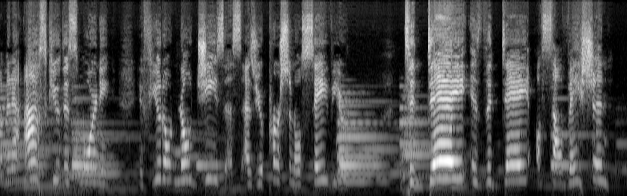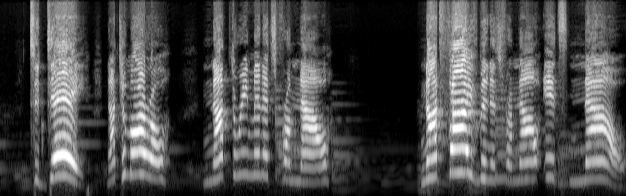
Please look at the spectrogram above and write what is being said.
I'm going to ask you this morning if you don't know Jesus as your personal Savior, today is the day of salvation. Today, not tomorrow, not three minutes from now, not five minutes from now. It's now.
